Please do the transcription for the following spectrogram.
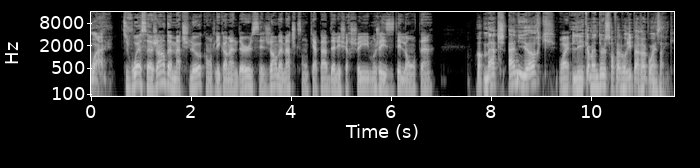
ouais. Tu vois, ce genre de match-là contre les Commanders, c'est le genre de match qu'ils sont capables d'aller chercher. Moi, j'ai hésité longtemps. Ah, Match à New York, Ouais. les Commanders sont favoris par 1.5. Tu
